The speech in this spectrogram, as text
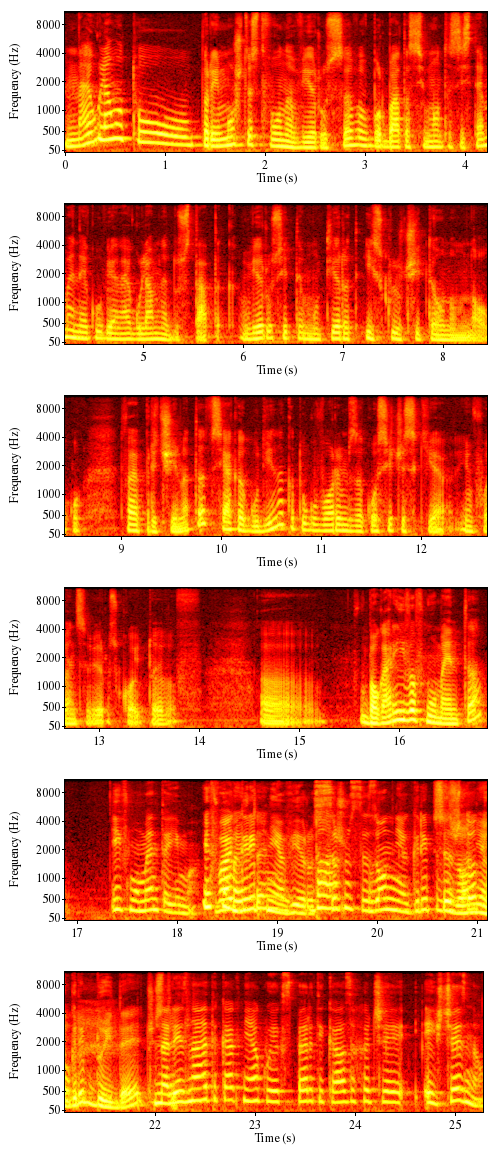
Най-голямото преимущество на вируса в борбата с имунната система е неговия най-голям недостатък. Вирусите мутират изключително много. Това е причината. Всяка година, като говорим за класическия инфлуенца вирус, който е в, в България и в момента, и в момента има. И в Това е момента е грипния вирус. Да. Всъщност сезонния грип. Сезонния защото, грип дойде. Честито. Нали знаете как някои експерти казаха, че е изчезнал?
